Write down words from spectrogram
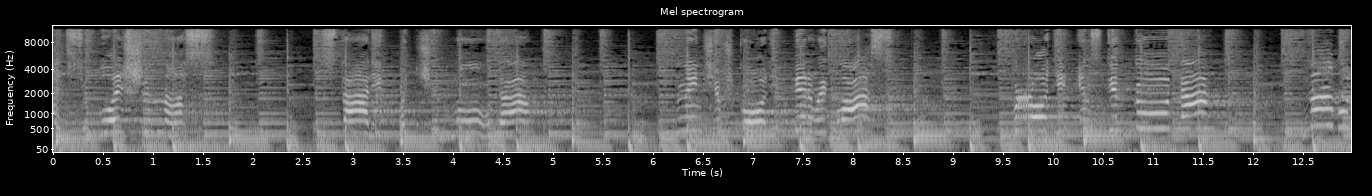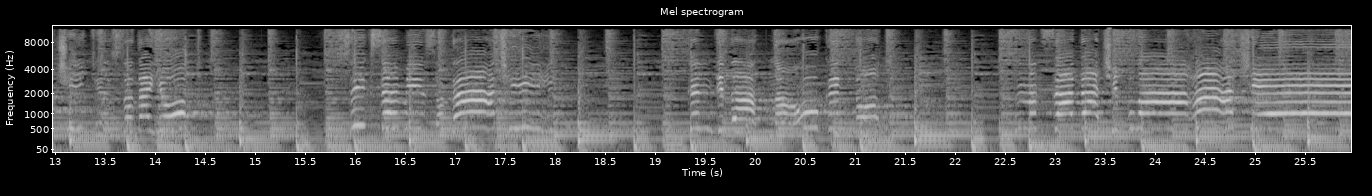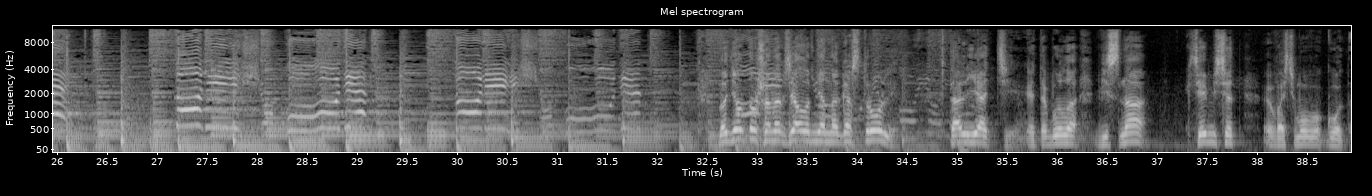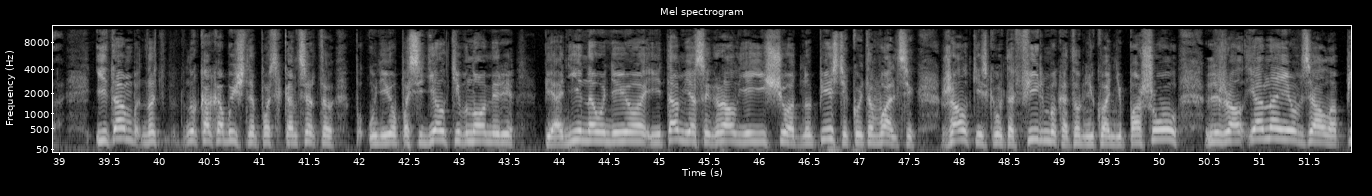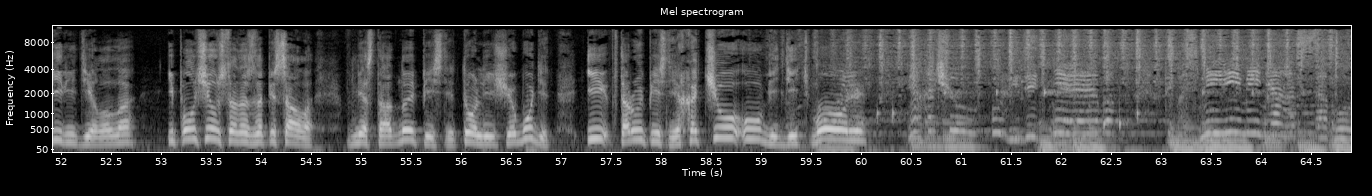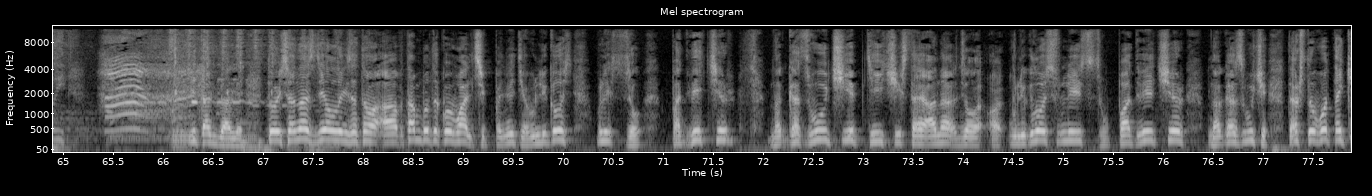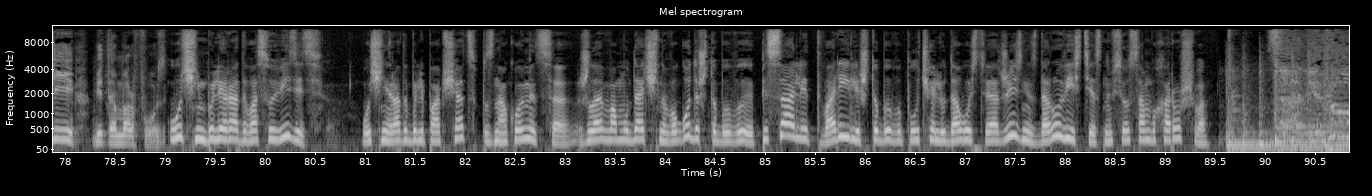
Но дело в том, что она взяла меня на гастроли в Тольятти. Это была весна 78 года. И там, ну, ну, как обычно, после концерта у нее посиделки в номере, пианино у нее, и там я сыграл ей еще одну песню, какой-то вальсик жалкий из какого-то фильма, который никуда не пошел, лежал, и она ее взяла, переделала, и получилось, что она записала вместо одной песни «То ли еще будет» и вторую песню «Я хочу увидеть море». Я хочу увидеть небо, И так далее. То есть она сделала из этого, а там был такой вальчик, понимаете, улеглась в лесу под вечер, многозвучие птичьих стаи. Она сделала, а, улеглась в лесу под вечер, многозвучие. Так что вот такие метаморфозы. Очень были рады вас увидеть. Очень рады были пообщаться, познакомиться. Желаем вам удачного года, чтобы вы писали, творили, чтобы вы получали удовольствие от жизни, здоровья, естественно, всего самого хорошего. Завируха,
